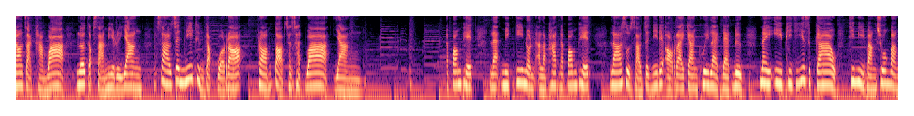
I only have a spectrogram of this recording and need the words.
นอกจากถามว่าเลิกกับสามีหรือยัง สาวเจนนี่ถึงกับหัวเราะ พร้อมตอบชัดๆว่ายังนป้อมเพชรและมิกกี้นนท์อลพาสนป้อมเพชรล่าสุดสาวเจนนี่ได้ออกรายการคุยแหลกแดกดึกใน EP ที่ 29 ที่มีบางช่วงบาง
